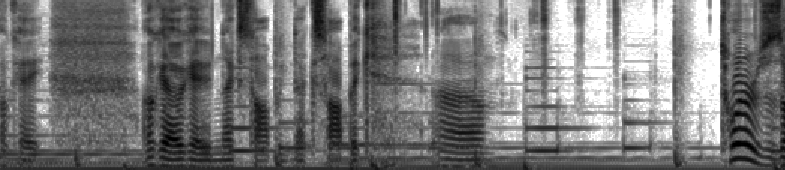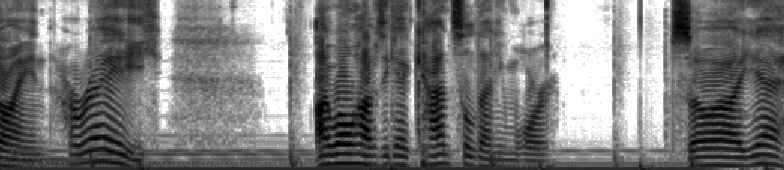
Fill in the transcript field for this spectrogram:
Okay, okay, okay. Next topic. Next topic. Um, Twitter's dying. Hooray! I won't have to get cancelled anymore. So uh, yeah.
